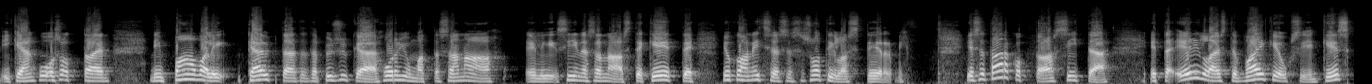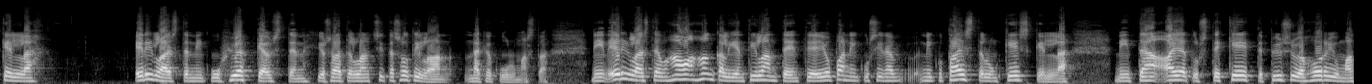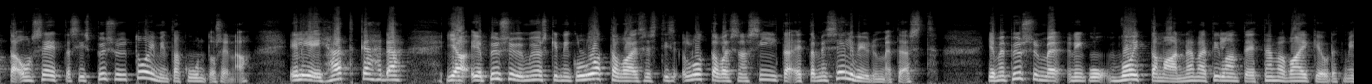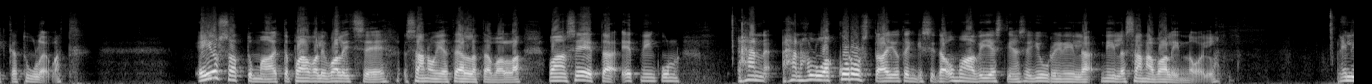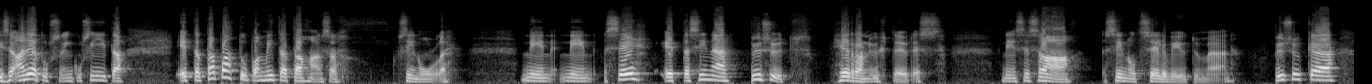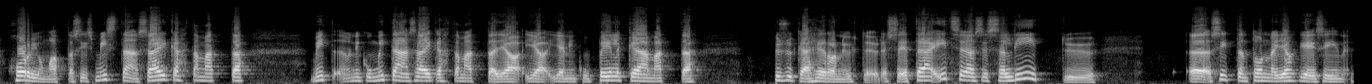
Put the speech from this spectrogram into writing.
ikään kuin osoittaen, niin Paavali käyttää tätä pysykää horjumatta sanaa Eli siinä sanaa stekete, joka on itse asiassa sotilastermi. Ja se tarkoittaa sitä, että erilaisten vaikeuksien keskellä erilaisten niin kuin hyökkäysten, jos ajatellaan nyt sitä sotilaan näkökulmasta, niin erilaisten hankalien tilanteiden ja jopa niin kuin siinä niin kuin taistelun keskellä, niin tämä ajatus tekee, että pysyä horjumatta on se, että siis pysyy toimintakuntoisena. Eli ei hätkähdä ja, ja pysyy myöskin niin kuin luottavaisesti, luottavaisena siitä, että me selviydymme tästä. Ja me pystymme niin kuin voittamaan nämä tilanteet, nämä vaikeudet, mitkä tulevat. Ei ole sattumaa, että Paavali valitsee sanoja tällä tavalla, vaan se, että, että niin kuin hän, hän haluaa korostaa jotenkin sitä omaa viestiänsä juuri niillä, niillä sanavalinnoilla. Eli se ajatus niin kuin siitä, että tapahtuupa mitä tahansa sinulle, niin, niin se, että sinä pysyt Herran yhteydessä, niin se saa sinut selviytymään. Pysykää horjumatta, siis mistään säikähtämättä, mit, niin kuin mitään säikähtämättä ja, ja, ja niin kuin pelkäämättä, pysykää Herran yhteydessä. Ja tämä itse asiassa liittyy ä, sitten tuonne jakeisiin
